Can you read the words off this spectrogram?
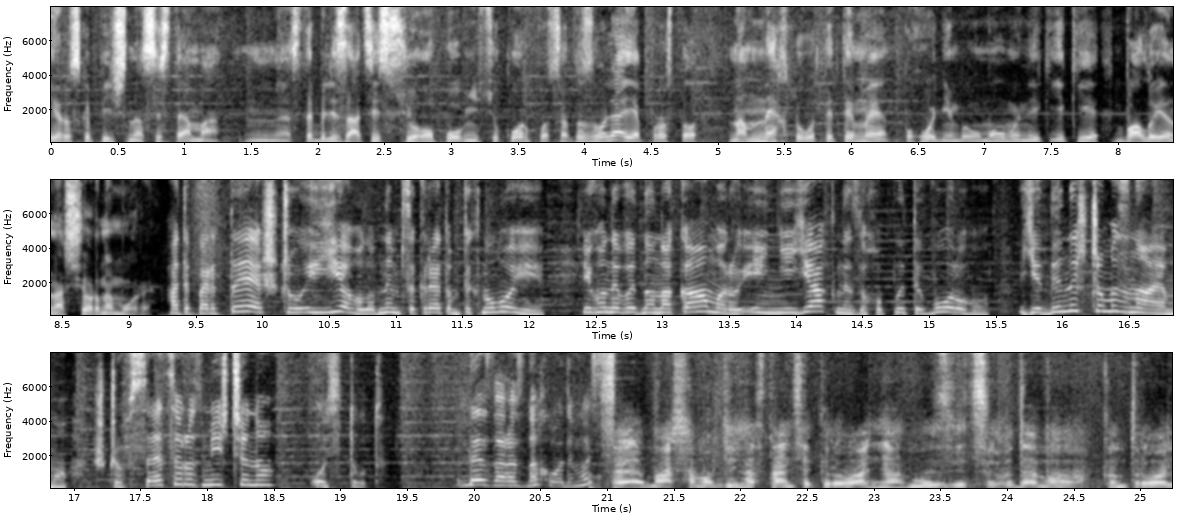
гіроскопічна система стабілізації всього повністю корпуса дозволяє просто нам нехтувати тими погодніми умовами, які- які балує наш Чорне море. А тепер те, що і є головним секретом технології. Його не видно на камеру і ніяк не захопити ворогу. Єдине, що ми знаємо, що все це розміщено ось тут. Де зараз знаходимось. Це наша мобільна станція керування. Ми звідси ведемо контроль,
